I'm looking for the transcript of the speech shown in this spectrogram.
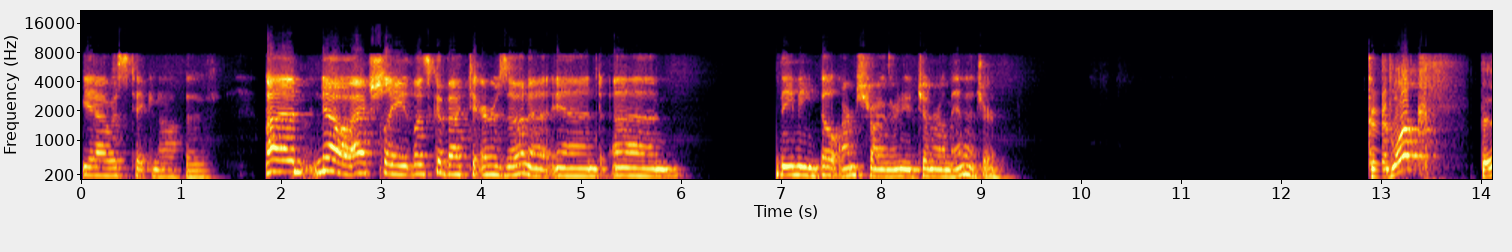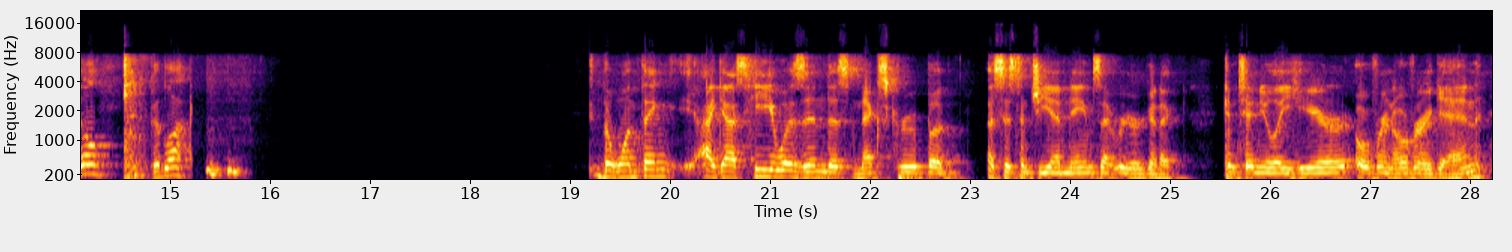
yeah, I was taken off of. Um, no, actually, let's go back to Arizona and um, naming Bill Armstrong their new general manager. good luck bill good luck the one thing i guess he was in this next group of assistant gm names that we were going to continually hear over and over again.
